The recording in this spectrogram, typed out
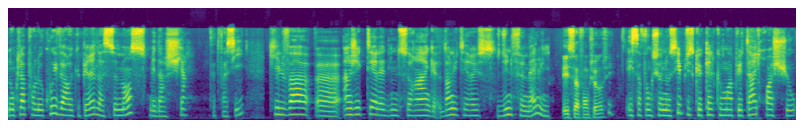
Donc là, pour le coup, il va récupérer la semence, mais d'un chien, cette fois-ci, qu'il va euh, injecter à l'aide d'une seringue dans l'utérus d'une femelle. Et ça fonctionne aussi? Et ça fonctionne aussi, puisque quelques mois plus tard, trois chiots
